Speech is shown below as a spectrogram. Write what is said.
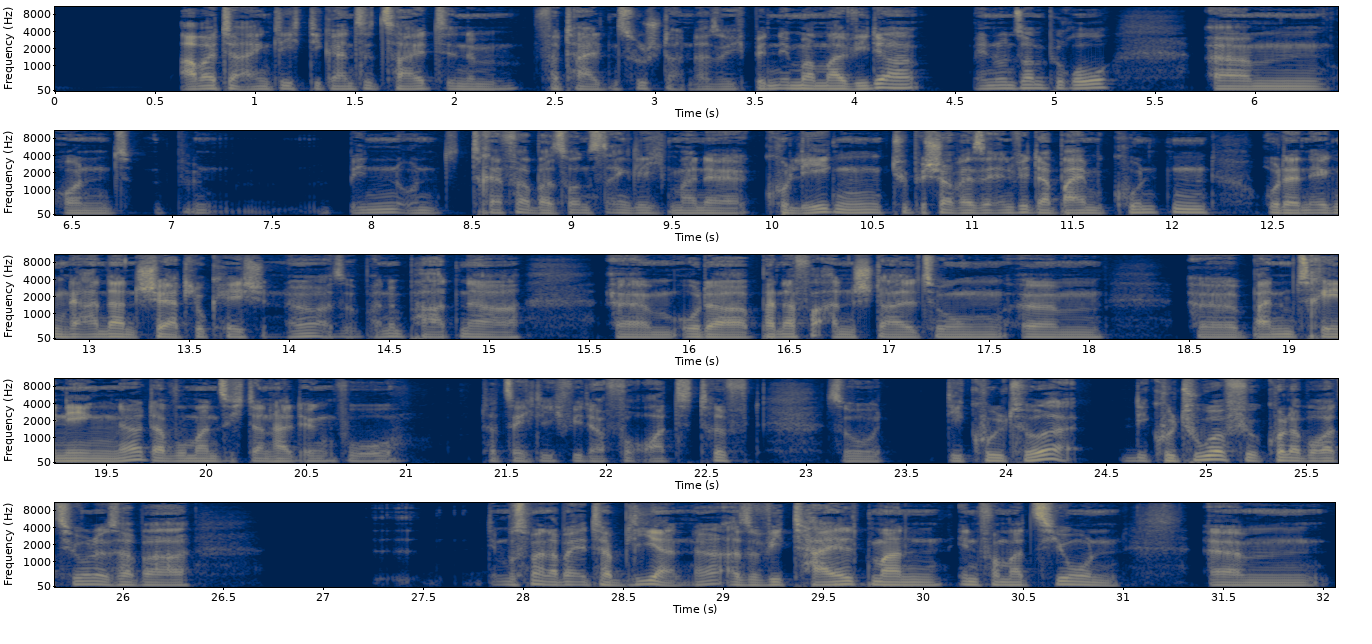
arbeite eigentlich die ganze Zeit in einem verteilten Zustand. Also ich bin immer mal wieder in unserem Büro ähm, und bin und treffe aber sonst eigentlich meine Kollegen typischerweise entweder beim Kunden oder in irgendeiner anderen Shared Location, ne? also bei einem Partner ähm, oder bei einer Veranstaltung, ähm, äh, bei einem Training, ne? da wo man sich dann halt irgendwo tatsächlich wieder vor Ort trifft. So die Kultur, die Kultur für Kollaboration ist aber die muss man aber etablieren. Ne? Also wie teilt man Informationen? Ähm,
